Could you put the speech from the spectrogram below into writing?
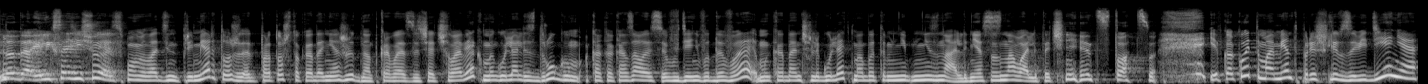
Ну да, или, кстати, еще я вспомнила один пример тоже про то, что когда неожиданно открывается для человек, мы гуляли с другом, как оказалось, в день ВДВ, мы когда начали гулять, мы об этом не, не знали, не осознавали, точнее, эту ситуацию. И в какой-то момент пришли в заведение,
